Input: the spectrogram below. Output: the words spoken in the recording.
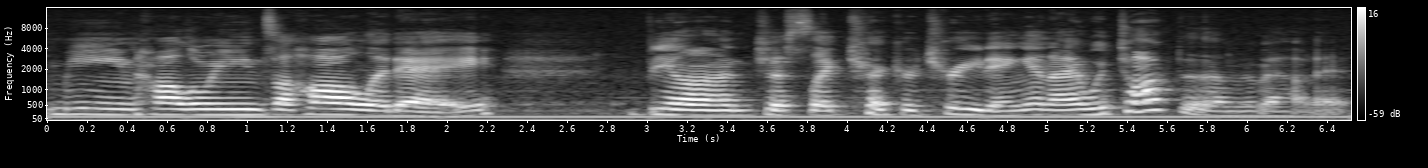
mean Halloween's a holiday? Beyond just like trick or treating, and I would talk to them about it.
